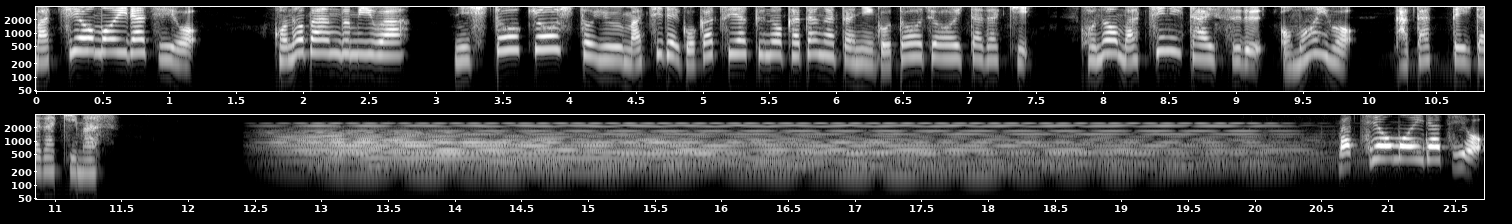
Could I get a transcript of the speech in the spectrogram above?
町思いラジオ。この番組は、西東京市という町でご活躍の方々にご登場いただき、この町に対する思いを語っていただきます。町思いラジオ。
